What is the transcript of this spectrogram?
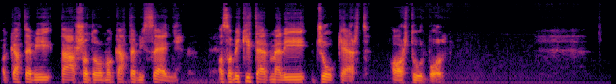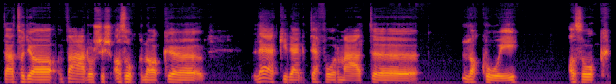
a Gothami társadalom, a Gothami szenny, az, ami kitermeli Jokert Arthurból. Tehát, hogy a város és azoknak lelkileg deformált ö, lakói, azok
